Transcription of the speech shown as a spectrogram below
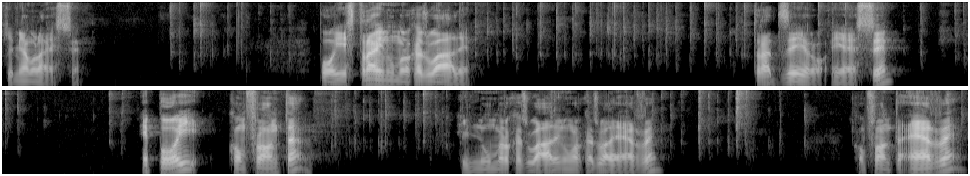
chiamiamola S. Poi estrai un numero casuale tra 0 e S e poi confronta il numero casuale, il numero casuale R, confronta R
